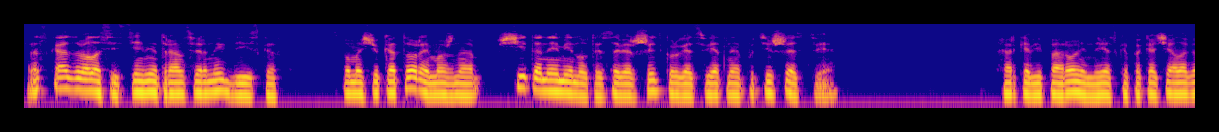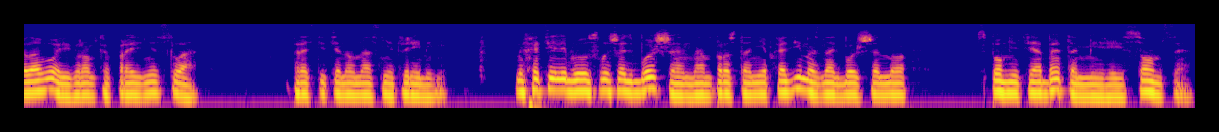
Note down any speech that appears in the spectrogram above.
Рассказывал о системе трансферных дисков — с помощью которой можно в считанные минуты совершить кругосветное путешествие. Харкаби Паролин резко покачала головой и громко произнесла. «Простите, но у нас нет времени. Мы хотели бы услышать больше, нам просто необходимо знать больше, но вспомните об этом мире и солнце».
